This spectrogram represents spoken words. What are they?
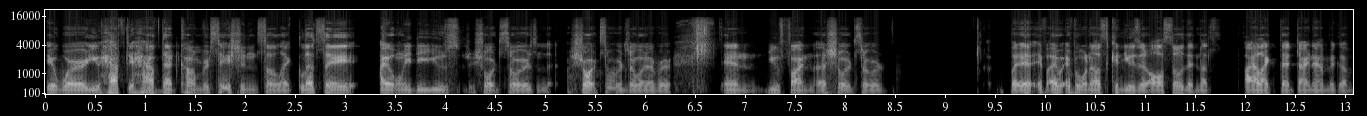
it where you have to have that conversation. So like let's say I only do use short swords and short swords or whatever, and you find a short sword, but if everyone else can use it also, then that's I like that dynamic of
